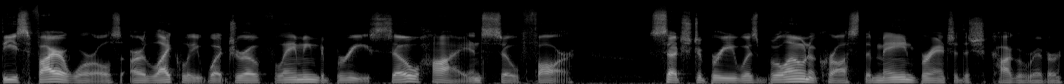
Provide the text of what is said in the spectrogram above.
These fire whirls are likely what drove flaming debris so high and so far. Such debris was blown across the main branch of the Chicago River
